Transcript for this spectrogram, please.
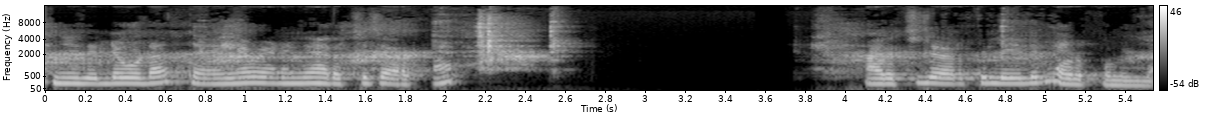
ഇനി ഇതിന്റെ കൂടെ തേങ്ങ വേണമെങ്കിൽ അരച്ച് ചേർക്കാം. അരച്ച് ചേർത്തില്ലെങ്കിലും കുഴപ്പമില്ല.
